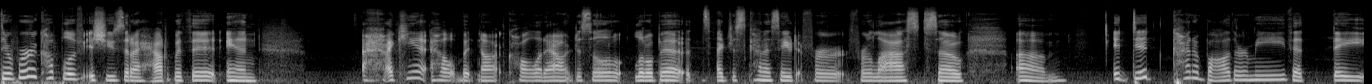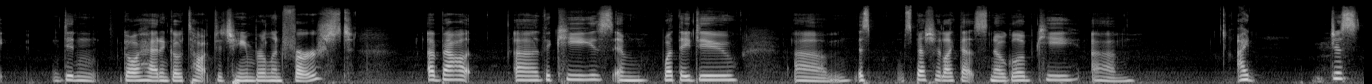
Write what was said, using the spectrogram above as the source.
there were a couple of issues that I had with it, and I can't help but not call it out just a little, little bit. I just kind of saved it for for last. So, um, it did kind of bother me that they didn't go ahead and go talk to Chamberlain first about uh, the keys and what they do, um, especially like that snow globe key. Um, I just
